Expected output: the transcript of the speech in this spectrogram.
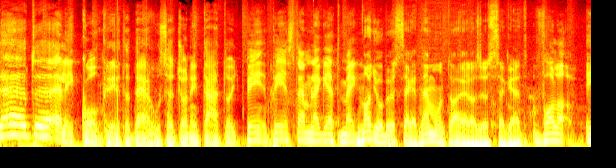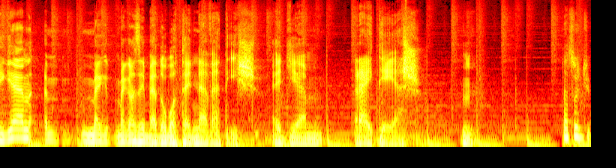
De hát, elég konkrét a Derhusza Johnny, tehát hogy pé- pénzt emleget, meg Nagyobb összeget, nem mondta el az összeget. vala, igen, meg, meg azért bedobott egy nevet is, egy ilyen rejtélyes. Hm. Tehát, hogy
